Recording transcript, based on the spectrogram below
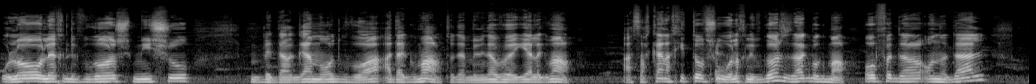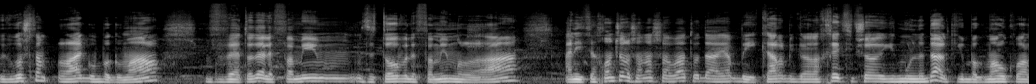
הוא לא הולך לפגוש מישהו בדרגה מאוד גבוהה עד הגמר, אתה יודע, במידה והוא יגיע לגמר. השחקן הכי טוב שהוא הולך לפגוש זה רק בגמר. או פדרר או נדל, הוא יפגוש אותם רק בגמר, ואתה יודע, לפעמים זה טוב ולפעמים רע. הניצחון שלו שנה שעברה, אתה יודע, היה בעיקר בגלל החצי, אפשר להגיד מול נדל, כי בגמר הוא כבר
